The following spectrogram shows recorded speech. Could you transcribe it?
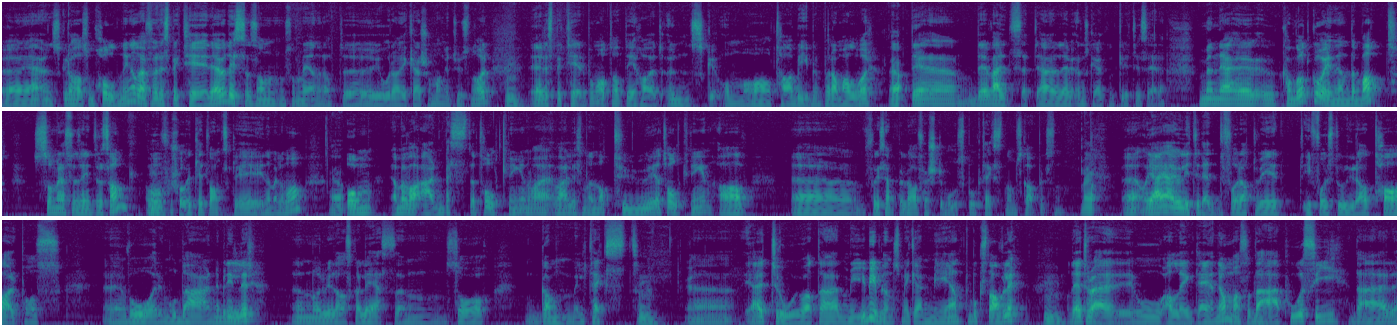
Eh, jeg ønsker å ha som holdning, og derfor respekterer jeg jo disse som, som mener at uh, jorda ikke er så mange tusen år. Mm. Jeg respekterer på en måte at de har et ønske om å ta Bibelen på ramme alvor. Ja. Det, det verdsetter jeg, det ønsker jeg ikke å kritisere. Men jeg eh, kan godt gå inn i en debatt som jeg syns er interessant, og for så vidt litt vanskelig innimellom òg, Ja. om ja, men hva er den beste tolkningen? Hva er, hva er liksom den naturlige tolkningen av f.eks. da første Mosbok-teksten om skapelsen? Ja. Eh, og jeg er jo litt redd for at vi i for stor grad tar på oss eh, våre moderne briller eh, når vi da skal lese en så gammel tekst. Mm. Eh, jeg tror jo at det er mye i Bibelen som ikke er ment bokstavelig. Mm. Og det tror jeg jo alle egentlig er enige om. Altså, det er poesi, det er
